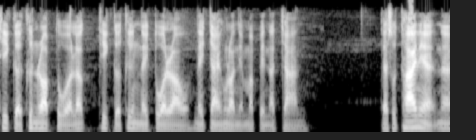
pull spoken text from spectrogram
ที่เกิดขึ้นรอบตัวแล้วที่เกิดขึ้นในตัวเราในใจของเราเนี่ยมาเป็นอาจารย์ แต่สุดท้ายเนี่ยนะ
